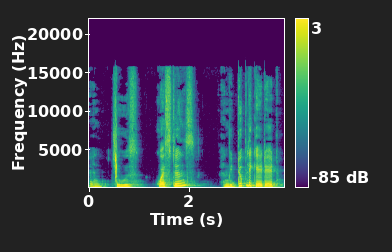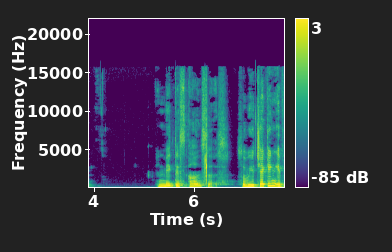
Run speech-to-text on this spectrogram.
and choose questions and we duplicate it and make this answers. So we are checking if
